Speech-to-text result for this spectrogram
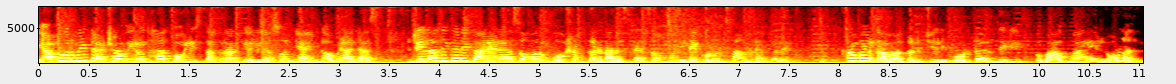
यापूर्वी त्याच्या विरोधात पोलीस तक्रार केली असून न्याय न मिळाल्यास जिल्हाधिकारी कार्यालयासमोर उपोषण करणार असल्याचं महिलेकडून सांगण्यात आले खबर गावाकडची रिपोर्टर दिलीप वाघमारे लोणंद.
